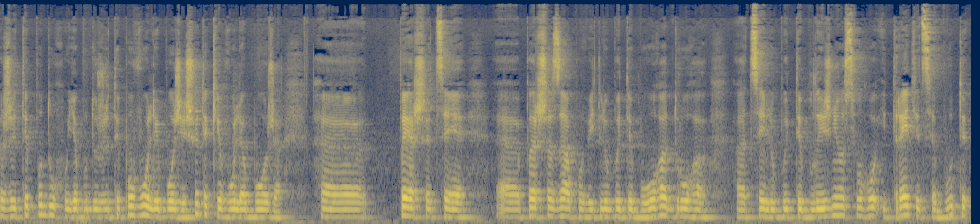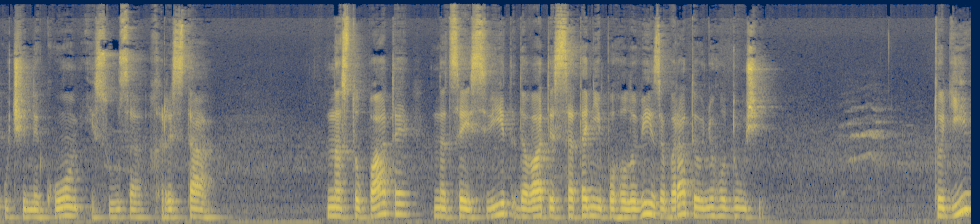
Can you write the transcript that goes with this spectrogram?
жити по духу, я буду жити по волі Божій. Що таке воля Божа? Е, перше, це е, перша заповідь любити Бога, друга е, це любити ближнього свого, і третє це бути учеником Ісуса Христа. Наступати на цей світ, давати сатані по голові і забирати у нього душі. Тоді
